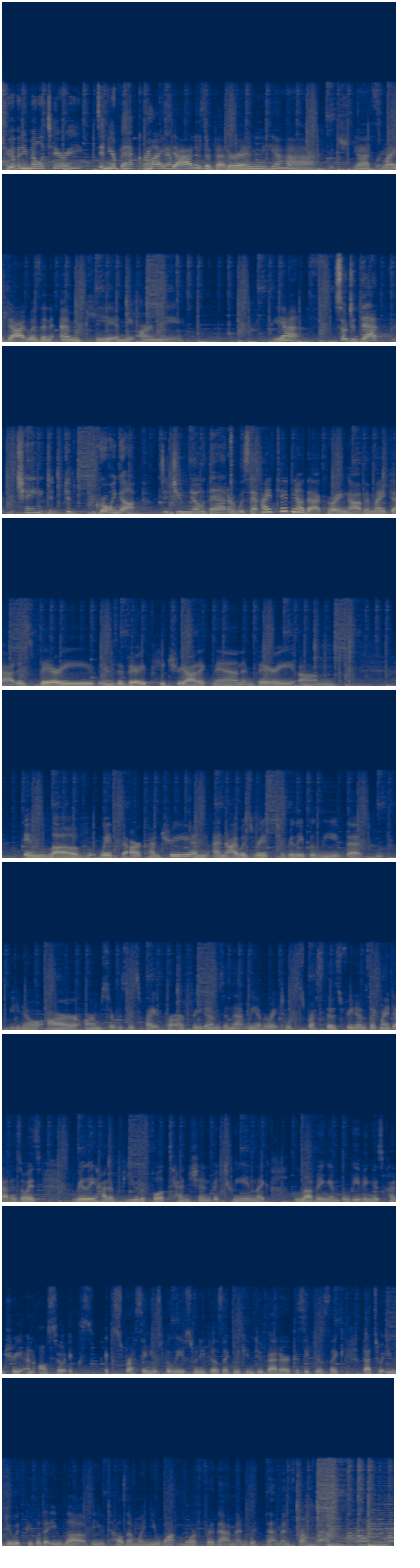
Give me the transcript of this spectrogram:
Do you have any military in your background? My dad is a veteran, yeah. Yes, my dad was an MP in the Army. Yes. So did that change, did, did, growing up, did you know that or was that? I did know that growing up, and my dad is very, he's a very patriotic man and very um, in love with our country. And, and I was raised to really believe that, you know, our armed services fight for our freedoms and that we have a right to express those freedoms. Like my dad has always really had a beautiful tension between like loving and believing his country and also ex expressing his beliefs when he feels like we can do better because he feels like that's what you do with people that you love. You tell them when you want more for them and with them and from them.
